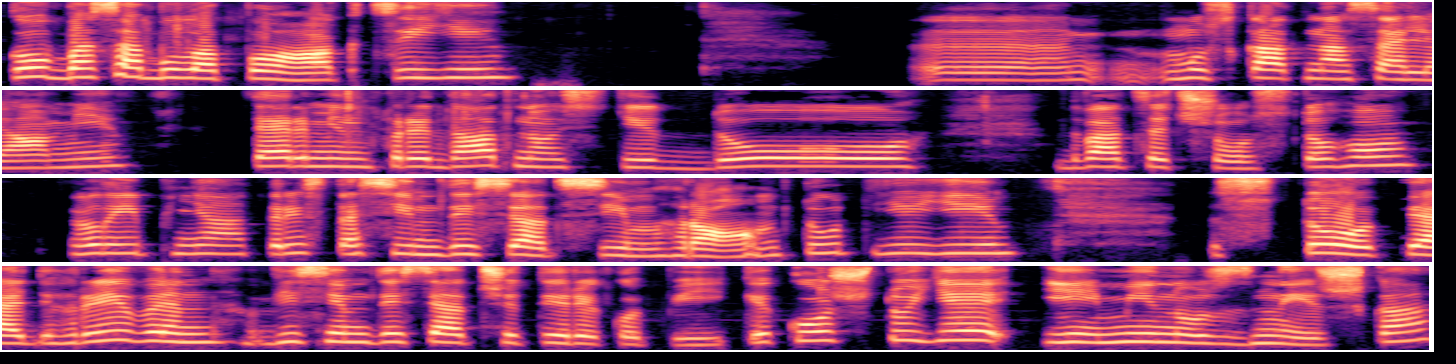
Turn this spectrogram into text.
Ковбаса була по акції. Е, мускатна салямі. Термін придатності до 26 липня. 377 грам тут її. 105 гривень 84 копійки коштує і мінус знижка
